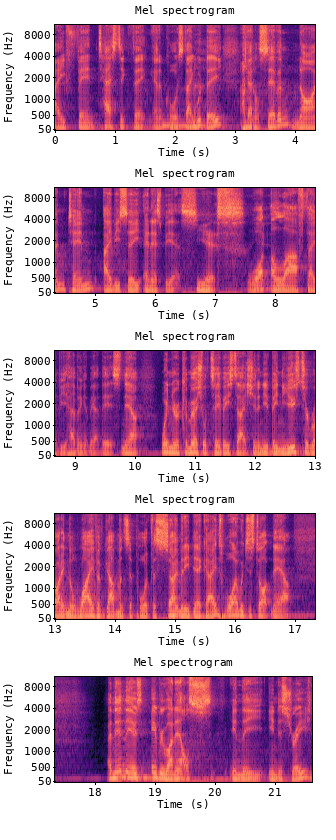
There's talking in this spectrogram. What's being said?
a fantastic thing. And of course, they would be Channel 7, 9, 10, ABC, and SBS. Yes. What a laugh they'd be having about this. Now, when you're a commercial TV station and you've been used to riding the wave of government support for so many decades, why would you stop now? And then there's everyone else in the industry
